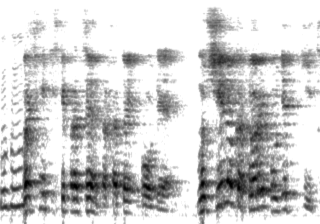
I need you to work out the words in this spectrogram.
угу. в 80%, а то и более, мужчину, который будет пить.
